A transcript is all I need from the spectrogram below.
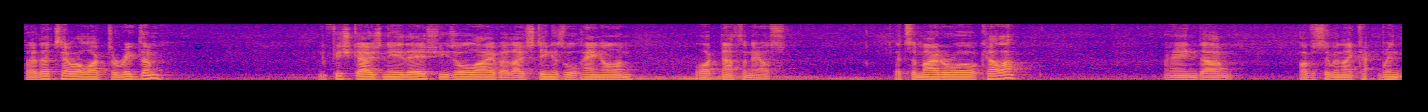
So that's how I like to rig them. The fish goes near there, she's all over. Those stingers will hang on like nothing else. That's the motor oil colour. And um, obviously when they when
